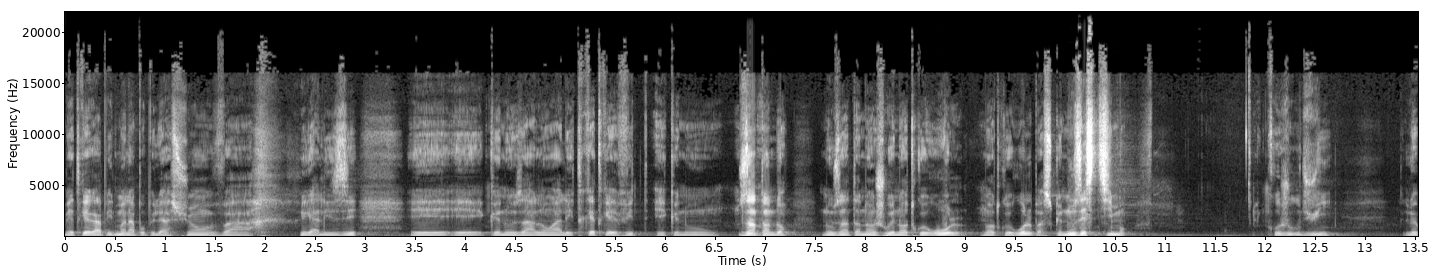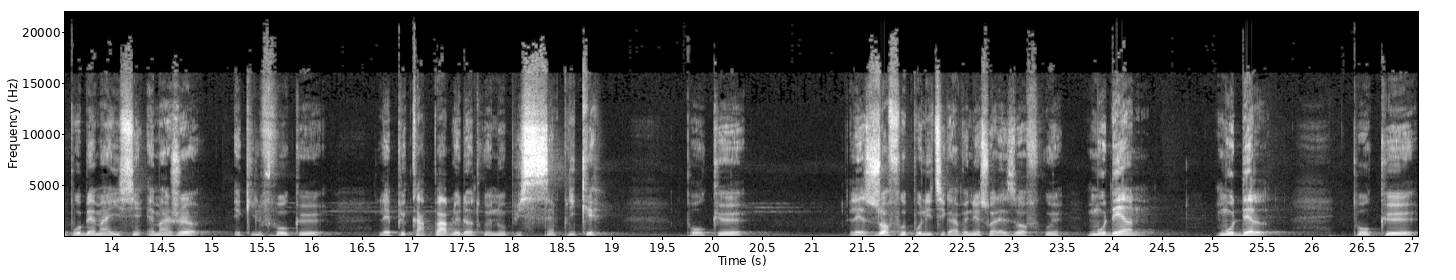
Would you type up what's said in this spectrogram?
mais très rapidement la population va réaliser et, que nous allons aller très très vite et que nous entendons, nous entendons jouer notre rôle, notre rôle parce que nous estimons qu'aujourd'hui le problème haïtien est majeur et qu'il faut que les plus capables d'entre nous puissent s'impliquer pour que les offres politiques à venir soient des offres modernes, modèles, pour que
